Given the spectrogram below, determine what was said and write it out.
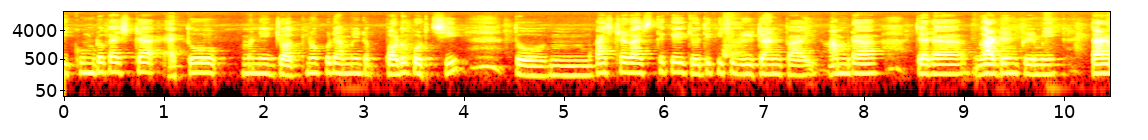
এই কুমড়ো গাছটা এত মানে যত্ন করে আমি বড় করছি, তো গাছটার গাছ থেকে যদি কিছু রিটার্ন পাই, আমরা যারা গার্ডেন প্রেমিক, তারা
